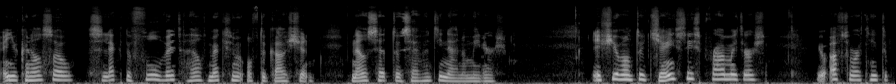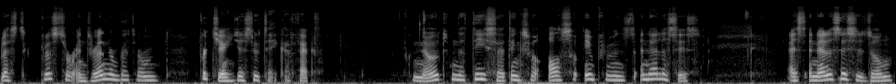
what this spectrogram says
And you can also select the full width half maximum of the Gaussian, now set to 70 nanometers. If you want to change these parameters, you afterwards need to press the cluster and render button for changes to take effect. Note that these settings will also influence the analysis, as analysis is done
